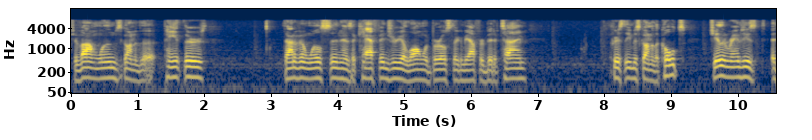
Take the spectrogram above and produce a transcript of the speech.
Javon Williams gone to the Panthers. Donovan Wilson has a calf injury along with Burrow, so they're going to be out for a bit of time. Chris Lemus gone to the Colts. Jalen Ramsey is a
